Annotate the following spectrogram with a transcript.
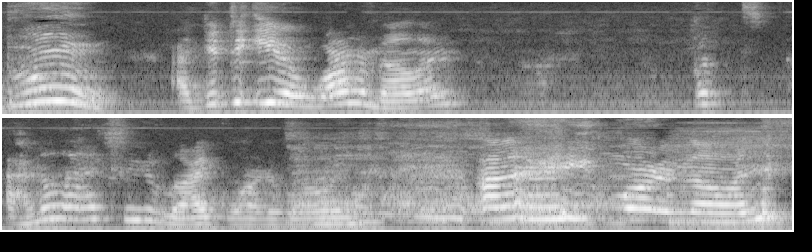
Boom! I get to eat a watermelon. But I don't actually like watermelon. I hate watermelon.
